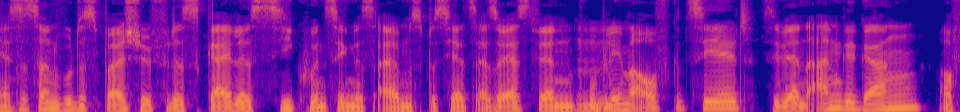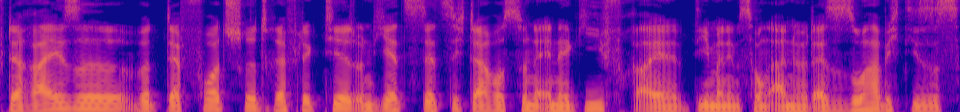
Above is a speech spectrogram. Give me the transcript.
Ja, es ist auch ein gutes Beispiel für das geile Sequencing des Albums bis jetzt. Also erst werden mhm. Probleme mhm. aufgezählt, sie werden angegangen, auf der Reise wird der Fortschritt reflektiert und jetzt setzt sich daraus so eine Energie frei, die man im Song anhört. Also so habe ich dieses,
